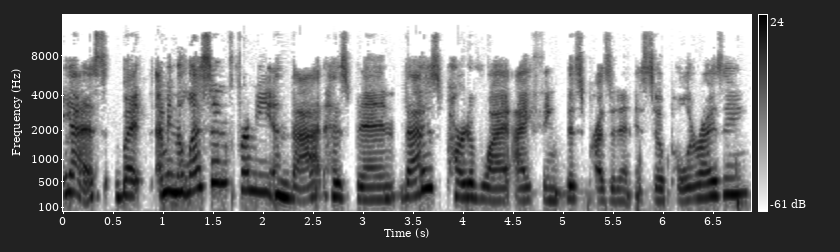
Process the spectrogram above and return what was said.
Yes, but I mean, the lesson for me in that has been that is part of why I think this president is so polarizing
